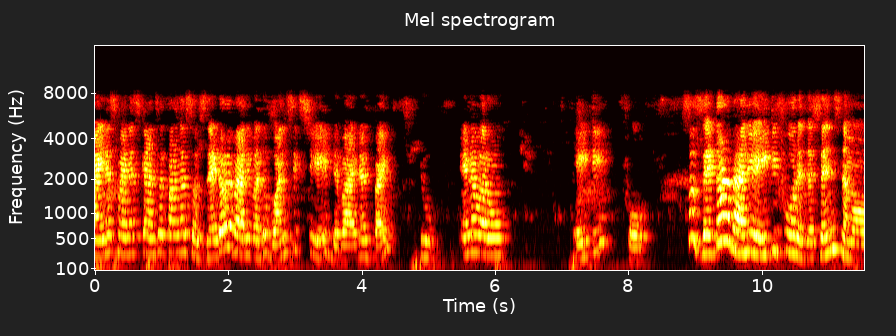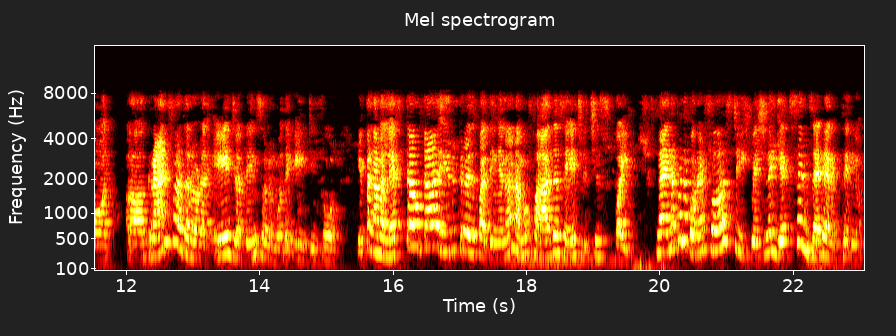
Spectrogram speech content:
minus minus cancel பண்ணுங்க. ஸோ ஜெடோட வேல்யூ வந்து one sixty eight divided by two என்ன வரும்? எயிட்டி ஃபோர் ஸோ ஜெட்டோட வேல்யூ எயிட்டி ஃபோர் இந்த சென்ஸ் நம்ம கிராண்ட் ஃபாதரோட ஏஜ் அப்படின்னு சொல்லும்போது எயிட்டி ஃபோர் இப்போ நம்ம லெஃப்ட் அவுட்டாக இருக்கிறது பார்த்தீங்கன்னா நம்ம father's age which is y நான் என்ன பண்ண போறேன்? ஃபர்ஸ்ட் ஈக்குவேஷன்ல எக்ஸ் அண்ட் ஜெட் எனக்கு தெரியும்.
